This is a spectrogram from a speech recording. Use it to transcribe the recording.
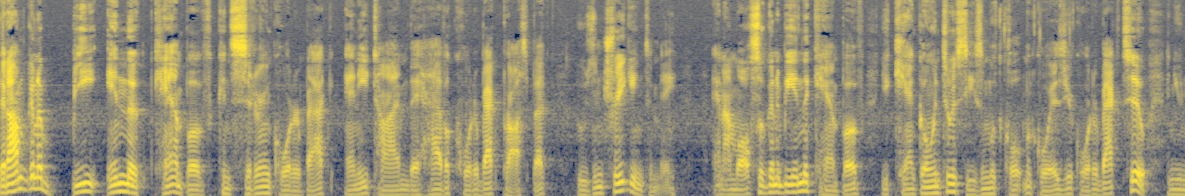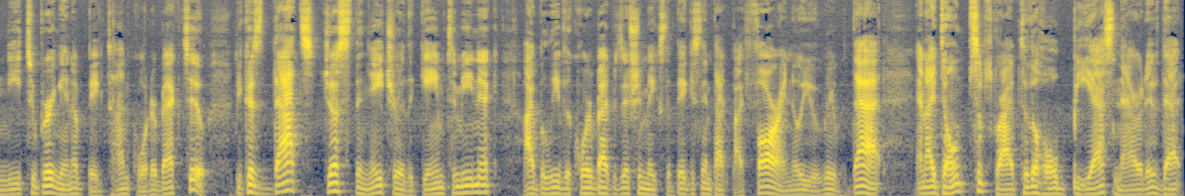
then I'm going to be in the camp of considering quarterback anytime they have a quarterback prospect who's intriguing to me. And I'm also going to be in the camp of you can't go into a season with Colt McCoy as your quarterback too, and you need to bring in a big time quarterback too, because that's just the nature of the game to me, Nick. I believe the quarterback position makes the biggest impact by far. I know you agree with that, and I don't subscribe to the whole BS narrative that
